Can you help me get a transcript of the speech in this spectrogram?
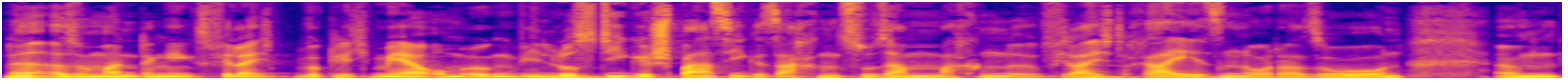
Ne? Also man, dann ging es vielleicht wirklich mehr um irgendwie lustige, spaßige Sachen zusammen machen, äh, vielleicht Reisen oder so. Und ähm,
